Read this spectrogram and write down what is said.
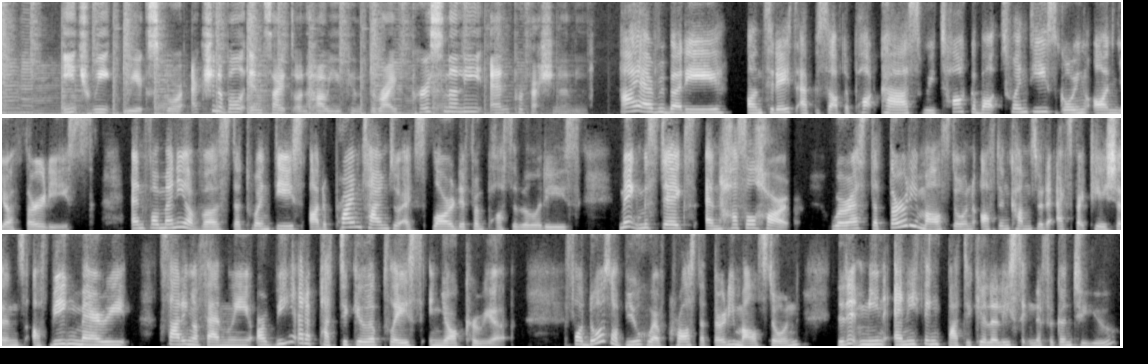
Each week, we explore actionable insights on how you can thrive personally and professionally. Hi, everybody. On today's episode of the podcast, we talk about 20s going on your 30s. And for many of us, the 20s are the prime time to explore different possibilities, make mistakes, and hustle hard. Whereas the 30 milestone often comes with the expectations of being married, starting a family, or being at a particular place in your career. For those of you who have crossed the 30 milestone, did it mean anything particularly significant to you?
